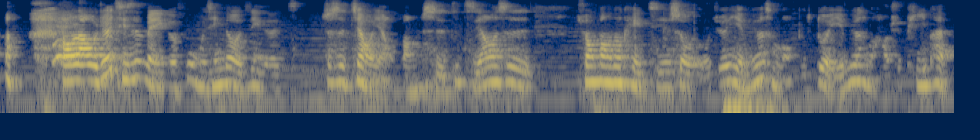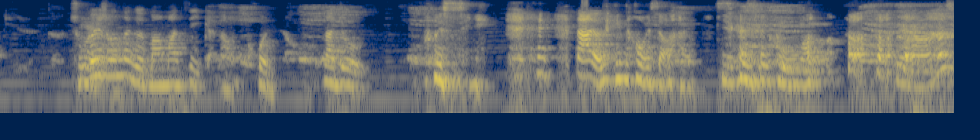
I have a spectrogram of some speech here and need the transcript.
好啦，我觉得其实每个父母亲都有自己的就是教养方式，就只要是双方都可以接受的，我觉得也没有什么不对，也没有什么好去批判。除非说那个妈妈自己感到很困扰，那就不行。大家有听到我小孩也开始哭吗？对啊，但是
